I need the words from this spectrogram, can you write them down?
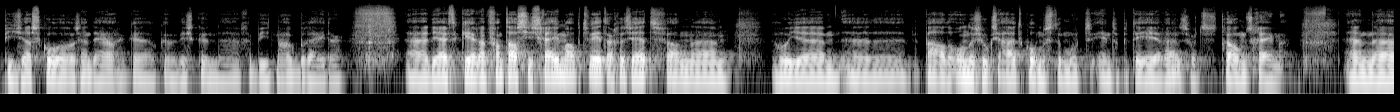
PISA-scores en dergelijke. Ook een wiskundegebied, maar ook breder. Die heeft een keer een fantastisch schema op Twitter gezet van eh, hoe je bepaalde onderzoeksuitkomsten moet interpreteren. Een soort stroomschema. En eh,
